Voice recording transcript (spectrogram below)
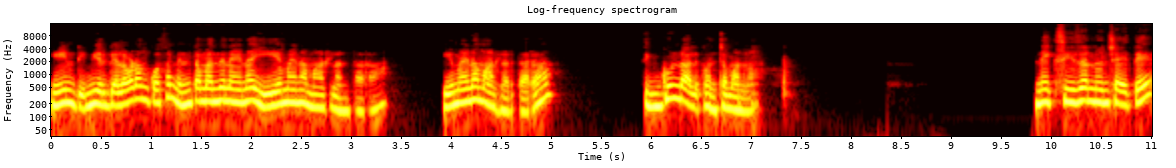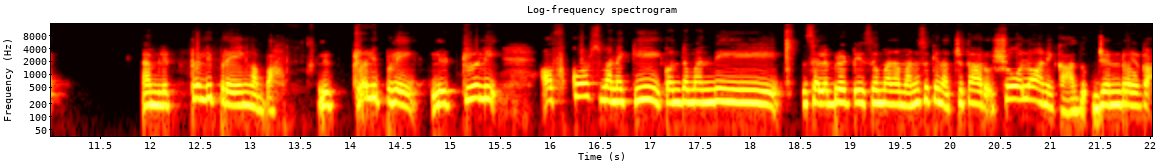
ఏంటి? మీరు గెలవడం కోసం ఎంతమందినైనా ఏమైనా మాట్లాడతారా ఏమైనా మాట్లాడతారా? సిగ్గుండాలి కొంచెమన్నా. నెక్స్ట్ సీజన్ నుంచి అయితే ఐఎమ్ లిటరలీ ప్రేయింగ్ అబ్బా. Literally praying literally of course మనకి కొంతమంది సెలబ్రిటీస్ మన మనసుకి నచ్చుతారు. షోలో అని కాదు. జనరల్గా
